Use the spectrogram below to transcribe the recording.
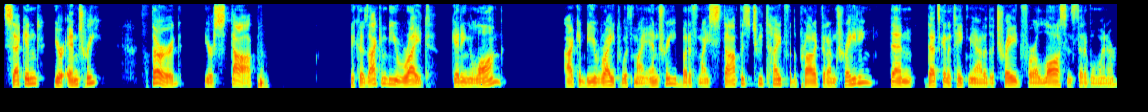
Second, your entry. Third, your stop, because I can be right getting long, I can be right with my entry, but if my stop is too tight for the product that I'm trading, then that's going to take me out of the trade for a loss instead of a winner.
